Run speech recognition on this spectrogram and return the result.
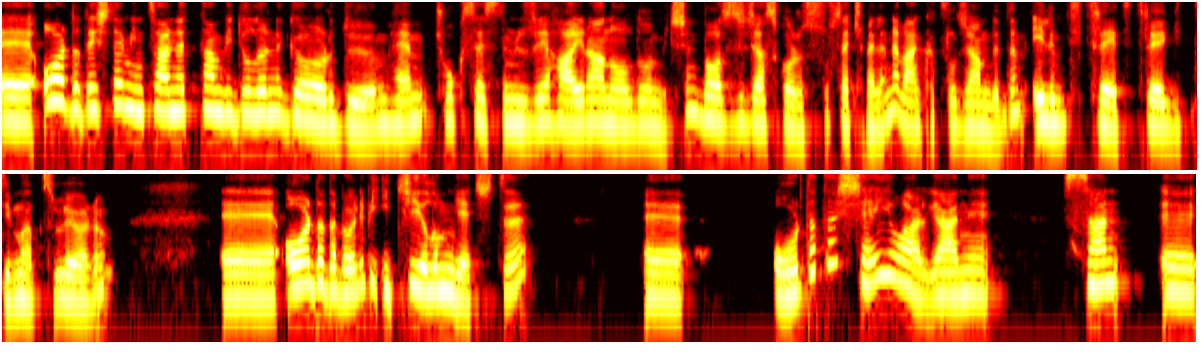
Ee, orada da işte hem internetten videolarını gördüğüm hem çok sesli müziğe hayran olduğum için Boğaziçi Jazz Korosu seçmelerine ben katılacağım dedim. Elim titreye titreye gittiğimi hatırlıyorum. Ee, orada da böyle bir iki yılım geçti. Ee, orada da şey var yani sen e,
